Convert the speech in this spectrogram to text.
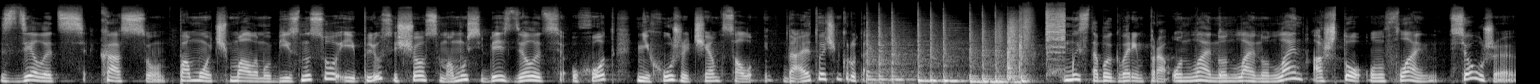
сделать кассу, помочь малому бизнесу и плюс еще самому себе сделать уход не хуже, чем в салоне. Да, это очень круто мы с тобой говорим про онлайн, онлайн, онлайн, а что офлайн? Все уже,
